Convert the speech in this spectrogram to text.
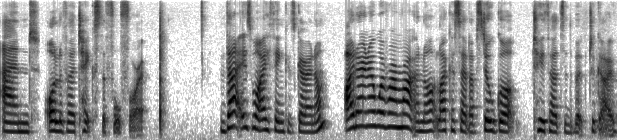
and Oliver takes the fall for it. That is what I think is going on. I don't know whether I'm right or not. Like I said, I've still got two thirds of the book to go.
